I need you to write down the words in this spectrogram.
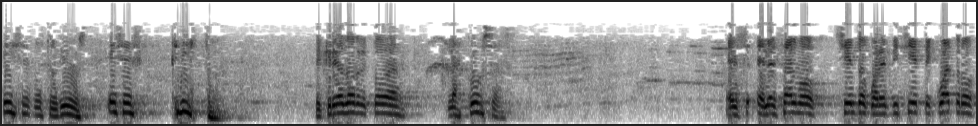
Ese es nuestro Dios, ese es Cristo, el creador de todas las cosas. En, el Salmo 147, 4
